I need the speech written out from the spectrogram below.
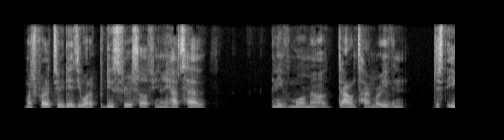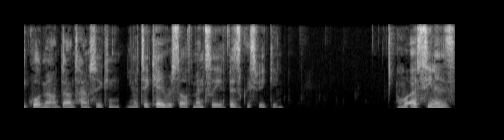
much productivity as you want to produce for yourself, you know, you have to have an even more amount of downtime, or even just equal amount of downtime, so you can, you know, take care of yourself mentally and physically speaking. And what I've seen is,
